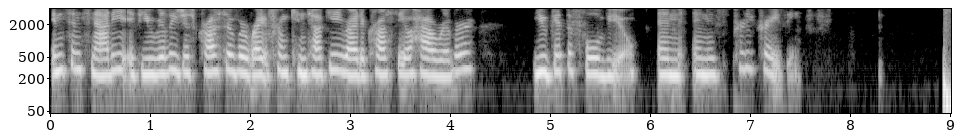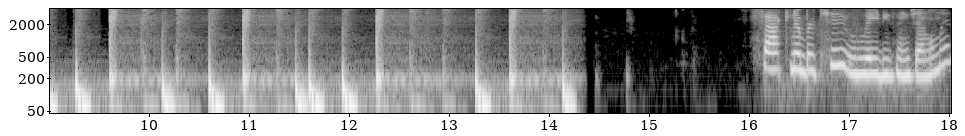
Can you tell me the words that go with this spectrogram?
in Cincinnati, if you really just cross over right from Kentucky right across the Ohio River, you get the full view and and it's pretty crazy. Fact number two, ladies and gentlemen,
